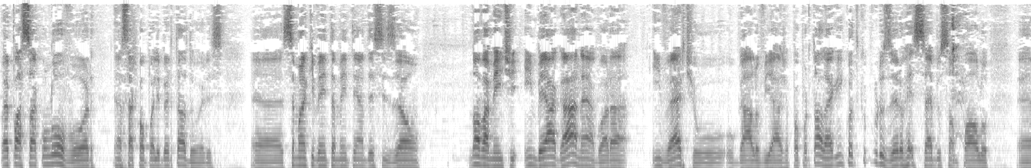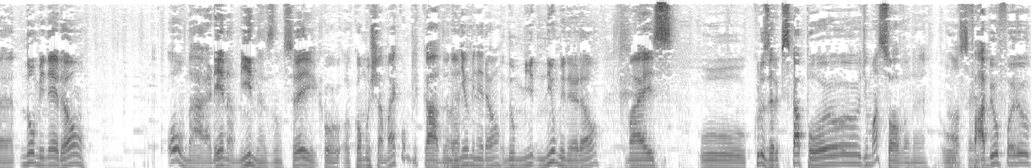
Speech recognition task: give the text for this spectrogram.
vai passar com louvor nessa Copa Libertadores. É, semana que vem também tem a decisão novamente em BH, né? Agora inverte, o, o Galo viaja para Porto Alegre, enquanto que o Cruzeiro recebe o São Paulo é, no Mineirão, ou na Arena Minas, não sei co- como chamar, é complicado, No né? Nil Mineirão. No Mi- Nil Mineirão, mas o Cruzeiro que escapou de uma sova, né? O Nossa, é. Fábio foi o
